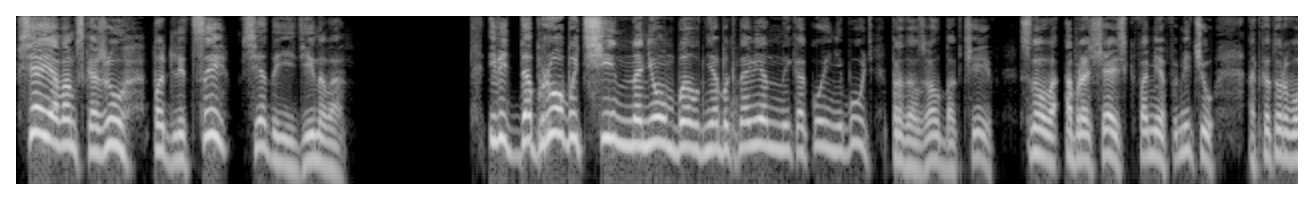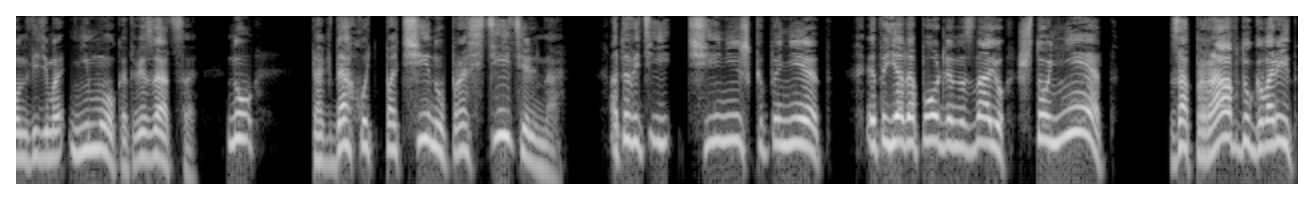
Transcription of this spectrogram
Все, я вам скажу, подлецы, все до единого. И ведь добро бы чин на нем был необыкновенный какой-нибудь, продолжал Бакчеев, снова обращаясь к Фоме Фомичу, от которого он, видимо, не мог отвязаться. Ну, тогда хоть по чину простительно, а то ведь и чинишка-то нет. Это я доподлинно знаю, что нет. За правду, говорит,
